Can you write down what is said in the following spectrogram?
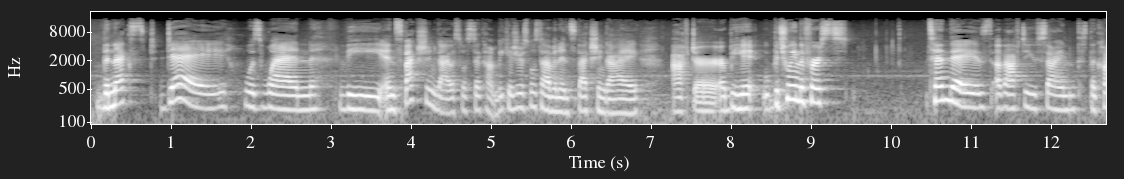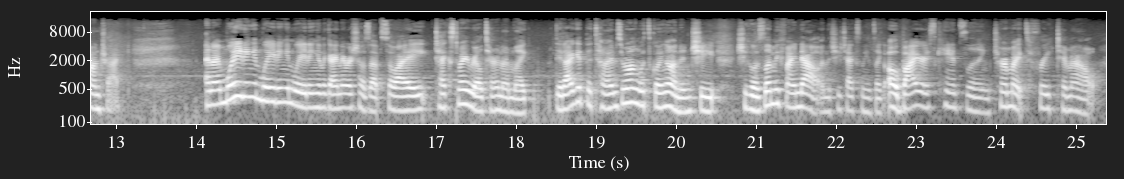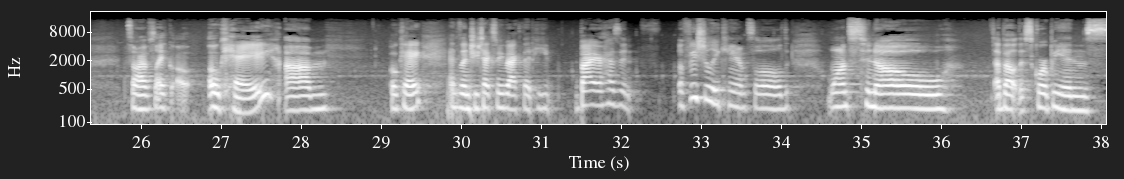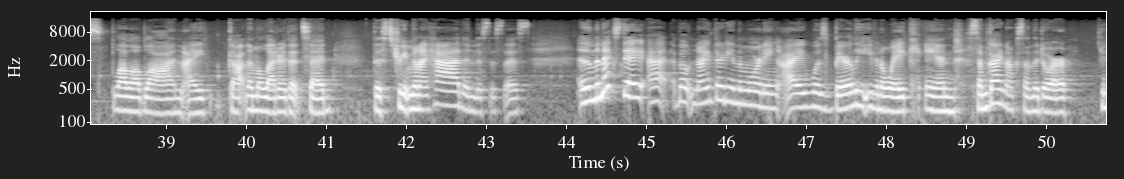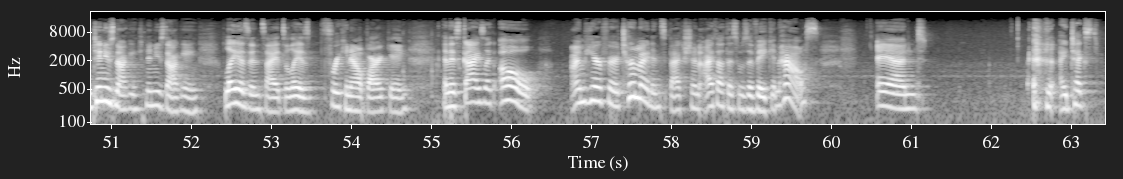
the next day was when the inspection guy was supposed to come because you're supposed to have an inspection guy after or be between the first 10 days of after you signed the contract. And I'm waiting and waiting and waiting and the guy never shows up. So I text my realtor and I'm like, did I get the times wrong? What's going on? And she she goes, let me find out. And then she texts me, it's like, oh, buyer is canceling. Termites freaked him out. So I was like, oh, okay. Um, okay. And then she texts me back that he buyer hasn't officially canceled, wants to know about the scorpions, blah blah blah. And I got them a letter that said this treatment I had and this, this, this. And then the next day at about 9.30 in the morning, I was barely even awake and some guy knocks on the door, continues knocking, continues knocking. Leia's inside, so Leia's freaking out, barking. And this guy's like, oh, I'm here for a termite inspection. I thought this was a vacant house. And I text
